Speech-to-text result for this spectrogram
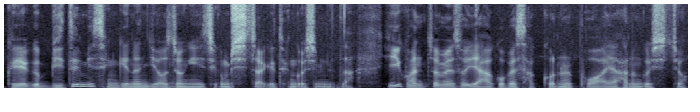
그의 그 믿음이 생기는 여정이 지금 시작이 된 것입니다. 이 관점에서 야곱의 사건을 보아야 하는 것이죠.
